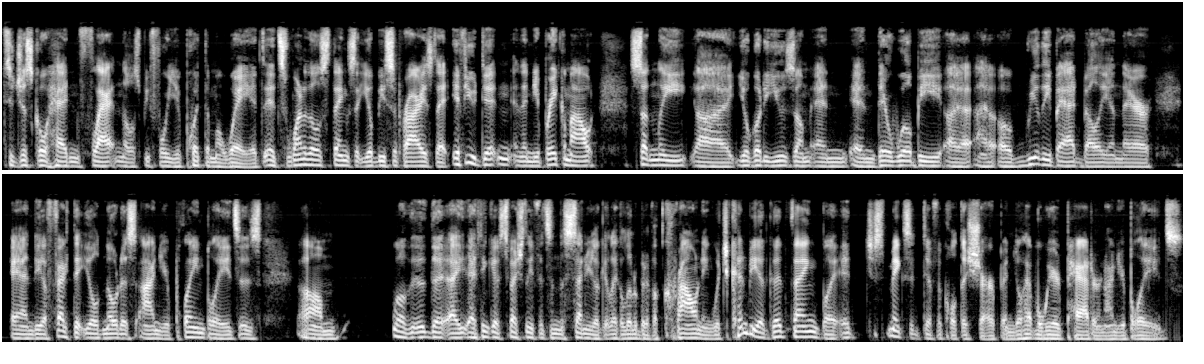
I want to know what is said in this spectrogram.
to just go ahead and flatten those before you put them away. It, it's one of those things that you'll be surprised that if you didn't and then you break them out, suddenly uh, you'll go to use them and, and there will be a, a, a, really bad belly in there. And the effect that you'll notice on your plane blades is um, well, the, the, I, I, think especially if it's in the center, you'll get like a little bit of a crowning, which can be a good thing, but it just makes it difficult to sharpen. You'll have a weird pattern on your blades.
